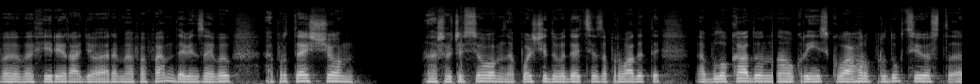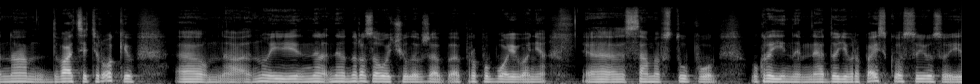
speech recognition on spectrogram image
в, ефірі радіо РМФ ФМ, де він заявив про те, що. Швидше всього, Польщі доведеться запровадити е, блокаду на українську агропродукцію на 20 років. Е, Ну і неодноразово чули вже е, про побоювання саме вступу України до Європейського Союзу і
